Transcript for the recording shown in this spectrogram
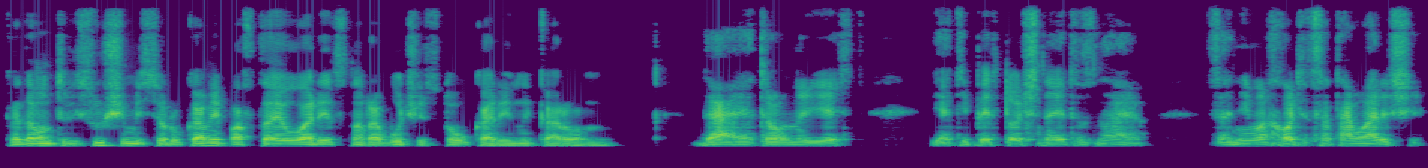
когда он трясущимися руками поставил варец на рабочий стол Карины Коронны. «Да, это он и есть. Я теперь точно это знаю. За ним охотятся товарищи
